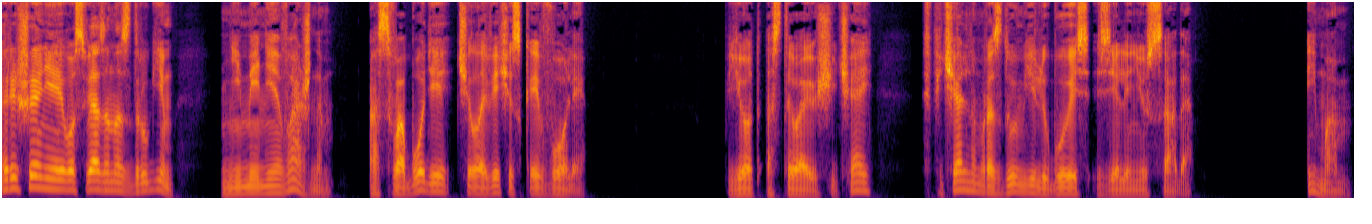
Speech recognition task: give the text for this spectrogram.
Решение его связано с другим, не менее важным — о свободе человеческой воли. Пьет остывающий чай, в печальном раздумье любуясь зеленью сада. Имам.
